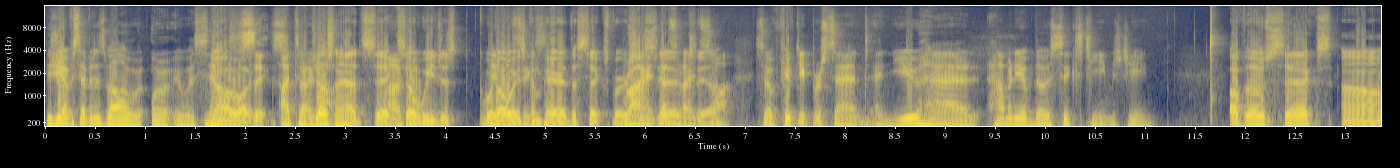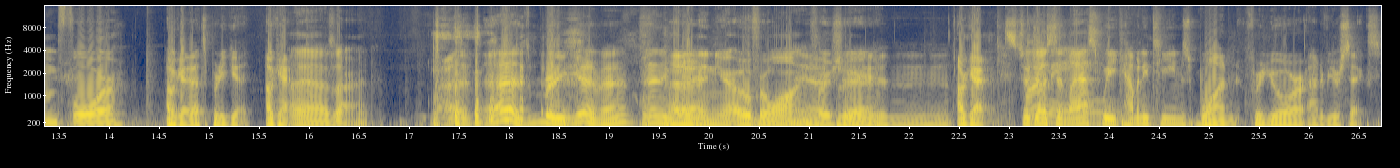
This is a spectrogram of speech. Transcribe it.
Did you have seven as well, or, or it was six? No, uh, Six. That's what I Justin had six, so we just would Did always six. compare the six versus right, six. that's what I yeah. saw. So fifty percent, and you had how many of those six teams, Gene? Of those six, um, four. Okay, that's pretty good. Okay, Yeah, that's all right. that's, that's pretty good, man. Anyway, Better than your 0 for one Yeah, for pretty sure. good. Mhm. Okay, so Justin, last week, how many teams won for your out of your six?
